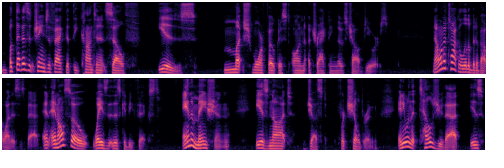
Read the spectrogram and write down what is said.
But that doesn't change the fact that the content itself is much more focused on attracting those child viewers. Now, I want to talk a little bit about why this is bad and, and also ways that this could be fixed. Animation is not just for children. Anyone that tells you that is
